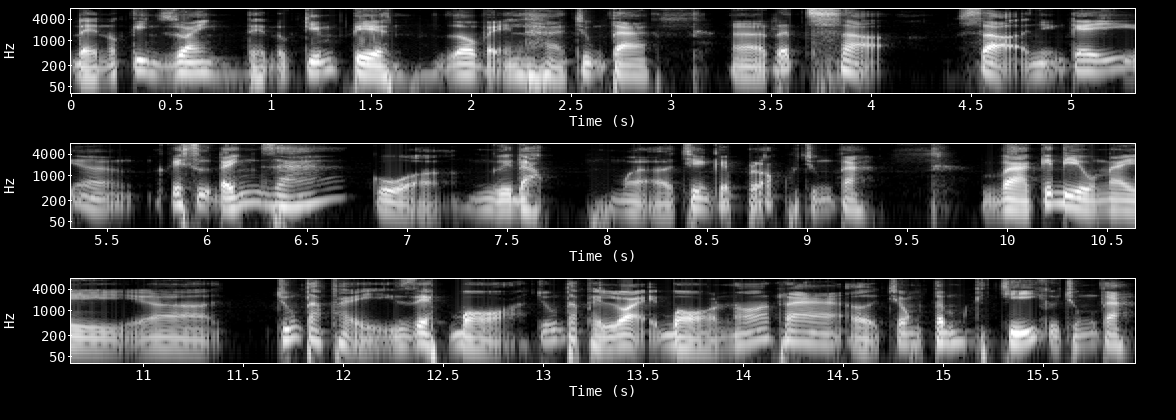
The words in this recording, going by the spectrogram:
để nó kinh doanh để nó kiếm tiền. Do vậy là chúng ta uh, rất sợ sợ những cái uh, cái sự đánh giá của người đọc mà ở trên cái blog của chúng ta. Và cái điều này uh, chúng ta phải dẹp bỏ chúng ta phải loại bỏ nó ra ở trong tâm trí của chúng ta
